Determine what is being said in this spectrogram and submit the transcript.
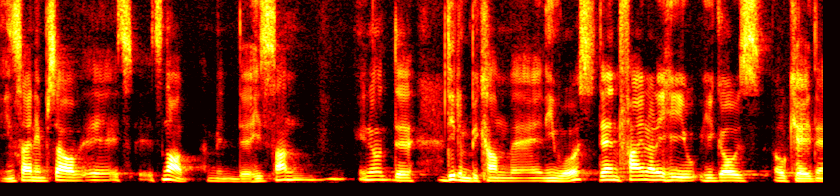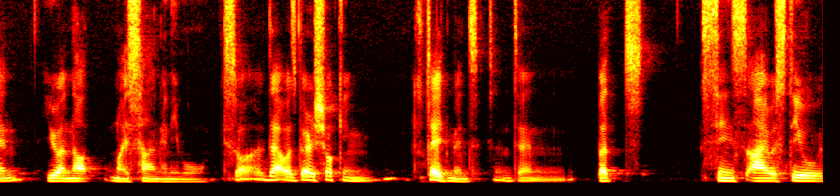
inside himself it's it's not. I mean, the, his son, you know, the, didn't become any worse. Then finally he he goes, okay, then you are not my son anymore. So that was very shocking statement. And then, but since I was still,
